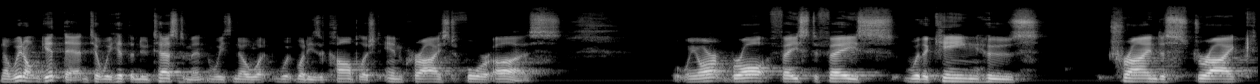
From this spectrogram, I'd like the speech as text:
Now, we don't get that until we hit the New Testament and we know what, what he's accomplished in Christ for us. But we aren't brought face to face with a king who's trying to strike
